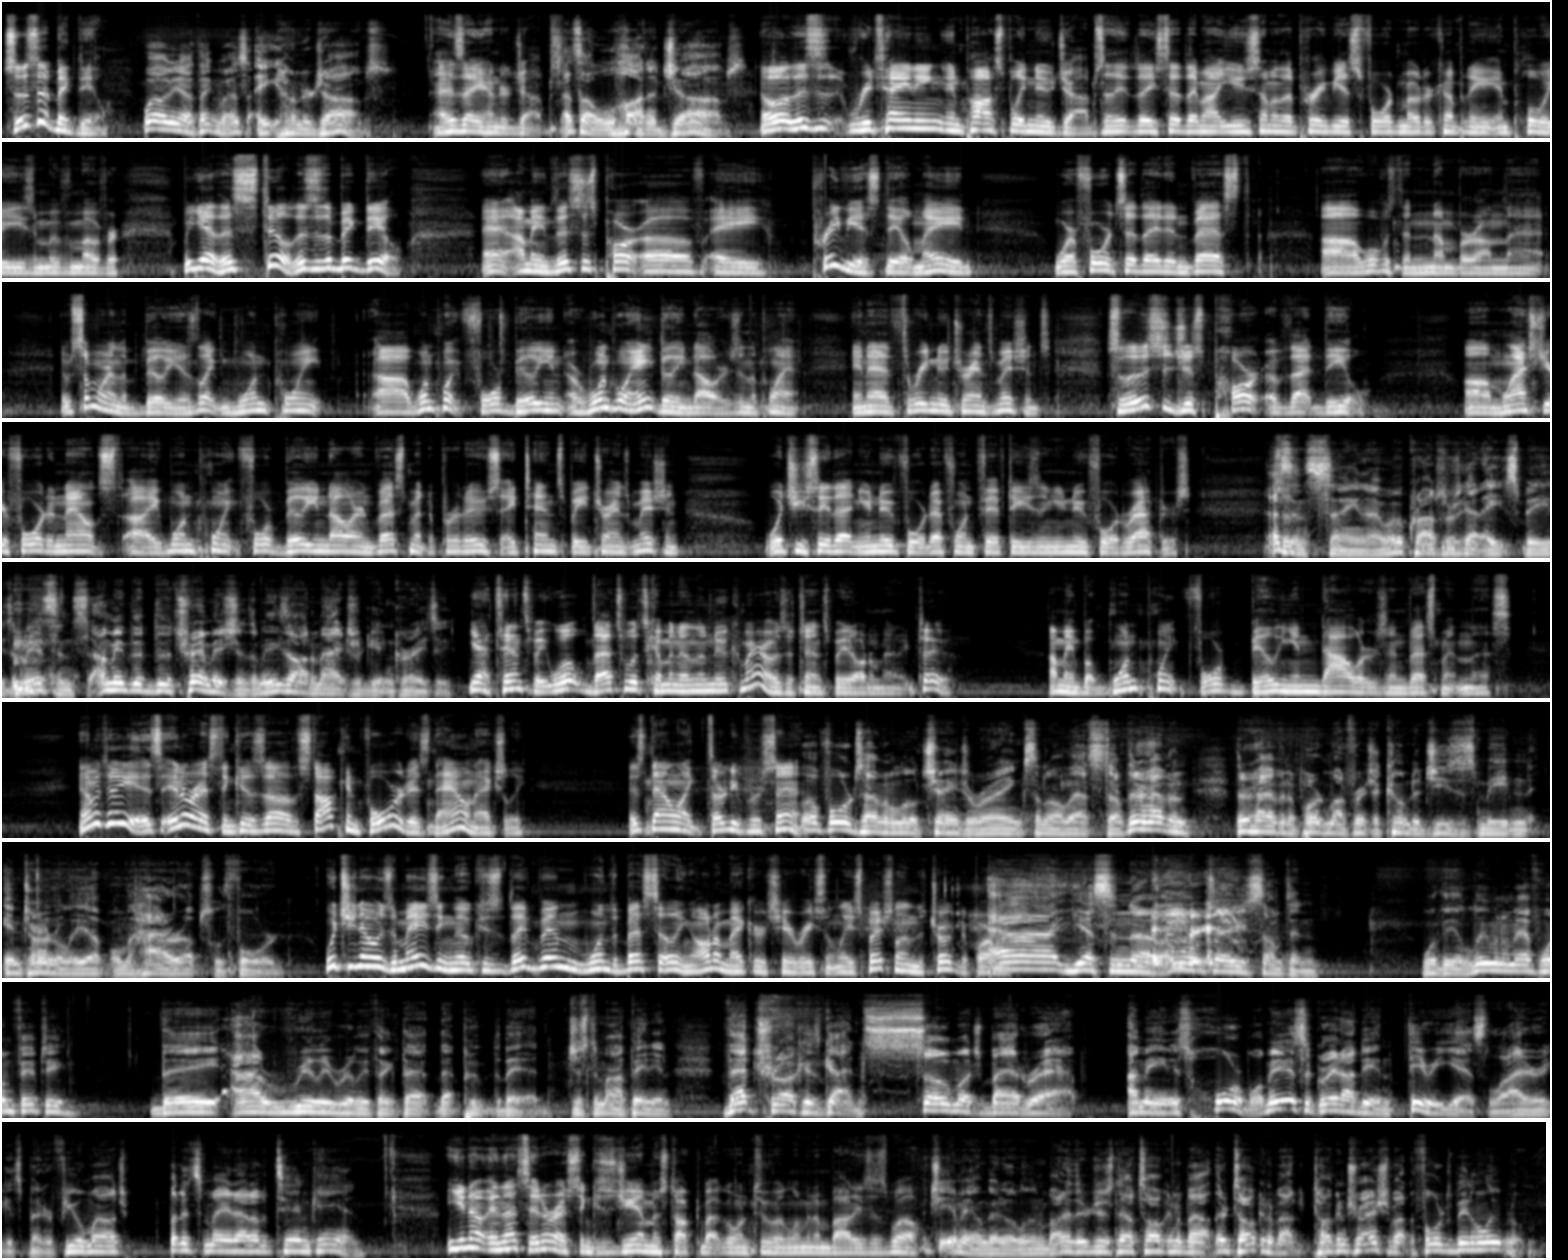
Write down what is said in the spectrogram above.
So this is a big deal. Well, yeah, think about it. It's 800 jobs. That is 800 jobs. That's a lot of jobs. Oh, this is retaining and possibly new jobs. They, they said they might use some of the previous Ford Motor Company employees and move them over. But yeah, this is still this is a big deal. And I mean, this is part of a previous deal made where Ford said they'd invest. Uh, what was the number on that? It was somewhere in the billions, like one point uh, 1.4 billion or 1.8 billion dollars in the plant, and add three new transmissions. So this is just part of that deal. Um, last year, Ford announced a 1.4 billion dollar investment to produce a 10-speed transmission, which you see that in your new Ford F-150s and your new Ford Raptors. That's insane. Though. Well, Chrysler's got eight speeds. I mean, it's ins- I mean, the, the transmissions. I mean, these automatics are getting crazy. Yeah, 10-speed. Well, that's what's coming in the new Camaro is a 10-speed automatic too. I mean, but 1.4 billion dollars investment in this. I'm gonna tell you, it's interesting because uh, the stock in Ford is down. Actually, it's down like 30 percent. Well, Ford's having a little change of ranks and all that stuff. They're having they're having a pardon my French a come to Jesus meeting internally up on the higher ups with Ford. Which you know is amazing though, because they've been one of the best-selling automakers here recently, especially in the truck department. Uh, yes and no. I want to tell you something. With the aluminum F one fifty, they I really really think that that pooped the bed. Just in my opinion, that truck has gotten so much bad rap. I mean, it's horrible. I mean, it's a great idea in theory. Yes, lighter, it gets better fuel mileage, but it's made out of a tin can. you know, and that's interesting because GM has talked about going to aluminum bodies as well. GM ain't gonna go to aluminum body. They're just now talking about they're talking about talking trash about the Fords being aluminum.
